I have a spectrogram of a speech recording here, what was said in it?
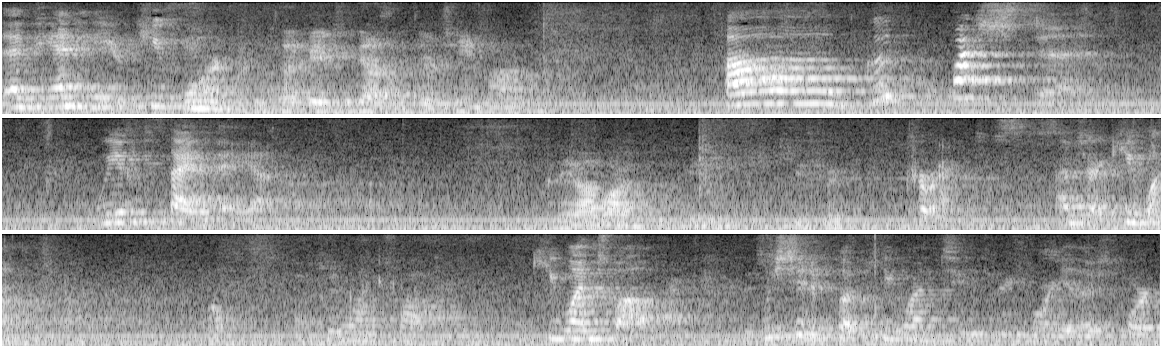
at the end of the year, Q4. Would that be a 2013 model? Uh, good question. We haven't decided that yet. They all want to be Q3? Correct. I'm sorry, Q1. Q1 twelve. Q1 12. We should have put Q1, 2, 3, 4, yeah, there's four.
